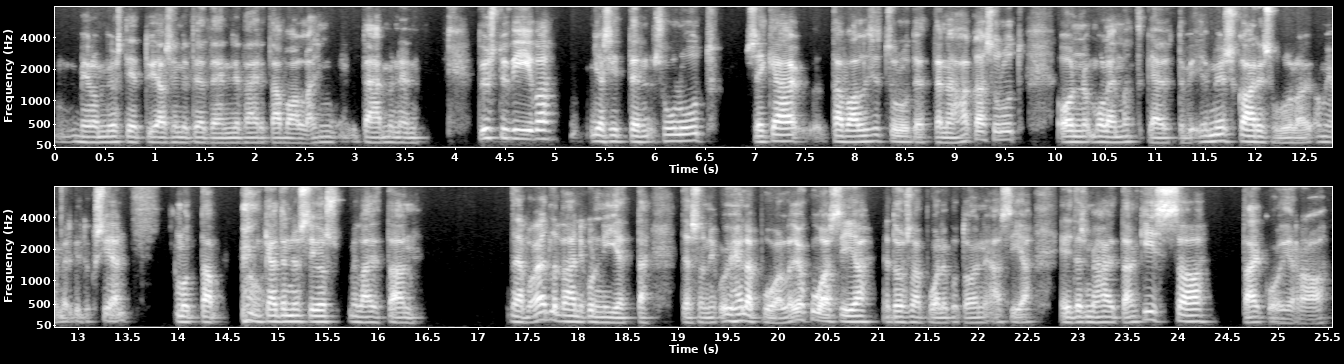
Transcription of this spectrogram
meillä on myös tiettyjä asioita, mitä tehdään vähän eri tavalla. Tämmöinen pystyviiva ja sitten sulut sekä tavalliset sulut että nämä hakasulut on molemmat käyttäviä, ja myös kaarisuluilla on omia merkityksiään. Mutta käytännössä jos me laitetaan, tämä voi ajatella vähän niin, niin että tässä on niin yhdellä puolella joku asia ja toisella puolella joku toinen asia. Eli tässä me haetaan kissaa tai koiraa.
